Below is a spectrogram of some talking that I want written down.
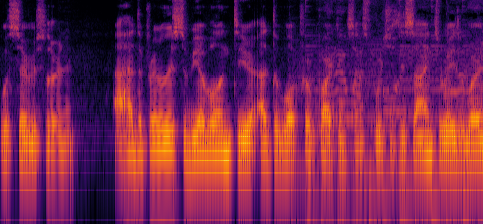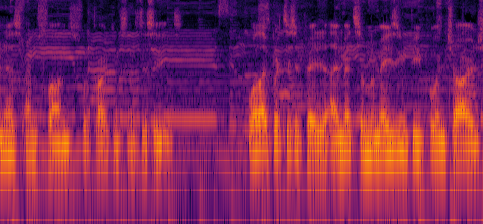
was service learning. I had the privilege to be a volunteer at the Walk for Parkinson's, which is designed to raise awareness and funds for Parkinson's disease. While I participated, I met some amazing people in charge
